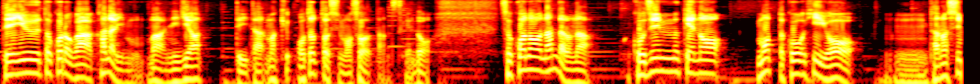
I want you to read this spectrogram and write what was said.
っていうところがかなり、まあ、賑わっていた。まあ、一昨年もそうだったんですけど、そこの、なんだろうな、個人向けの、もっとコーヒーを、うん、楽し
